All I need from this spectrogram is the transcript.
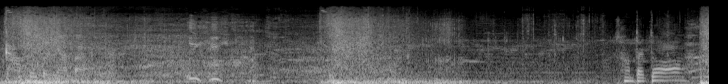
kamu ternyata. Santai toh.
